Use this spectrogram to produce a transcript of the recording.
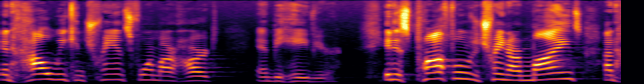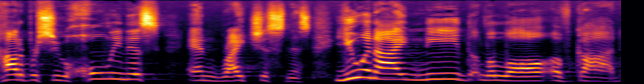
and how we can transform our heart and behavior. It is profitable to train our minds on how to pursue holiness and righteousness. You and I need the law of God.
